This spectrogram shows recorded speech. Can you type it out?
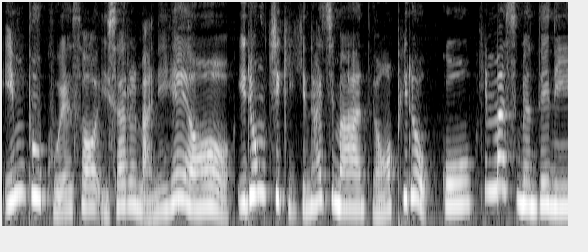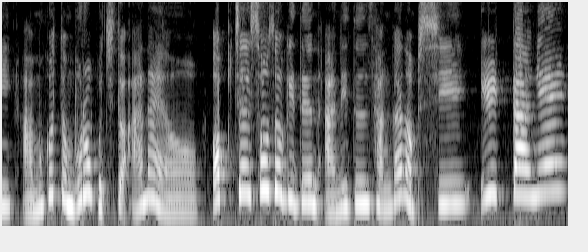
인부 구해서 이사를 많이 해요. 일용직이긴 하지만 영어 필요 없고 힘만 쓰면 되니 아무것도 물어보지도 않아요. 업체 소속이든 아니든 상관없이 일당에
